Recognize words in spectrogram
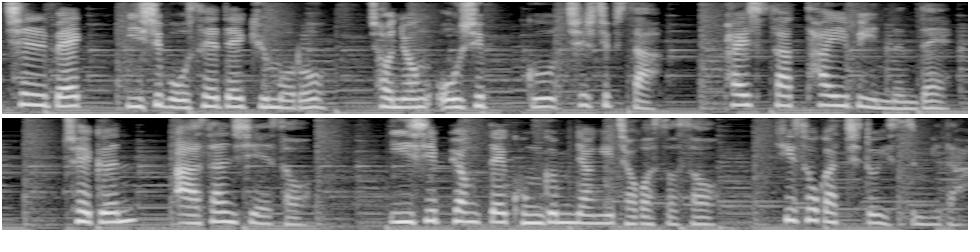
725세대 규모로 전용 59, 74, 84 타입이 있는데 최근 아산시에서 20평대 공급량이 적었어서 희소 가치도 있습니다.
